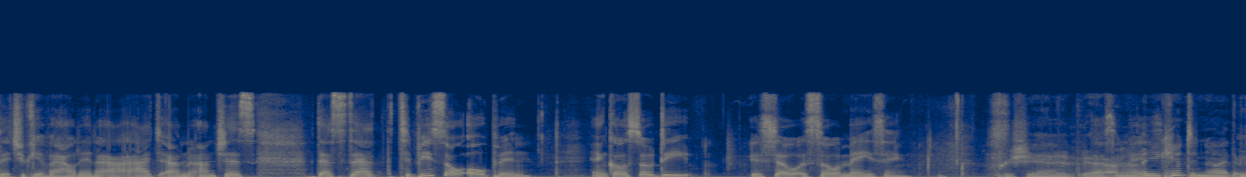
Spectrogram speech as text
that you give out and I, I I'm I'm just that's that to be so open and go so deep is so is so amazing. Appreciate Yeah, it. Yeah. that's Well, you can't deny there's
